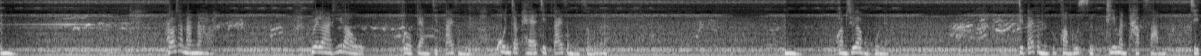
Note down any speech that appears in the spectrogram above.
อืมเพราะฉะนั้นนะคะ เวลาที่เราโปรแกรมจิตใต้สำนึกคุณจะแพ้จิตใต้สำนึกเสมอนะอืมความเชื่อของคุณเนี่ย จิตใต้สำนึกคือความรู้สึกที่มันทับซ้ำจิต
